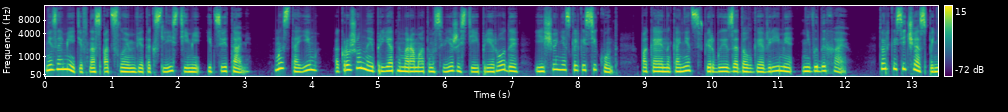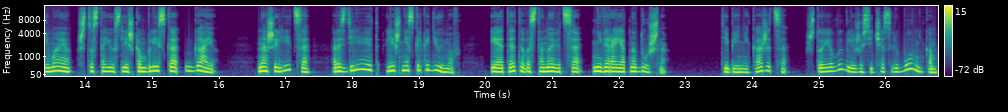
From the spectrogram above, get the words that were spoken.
не заметив нас под слоем веток с листьями и цветами. Мы стоим, окружённые приятным ароматом свежести и природы, еще несколько секунд, пока я, наконец, впервые за долгое время не выдыхаю. Только сейчас понимаю, что стою слишком близко к Гаю. Наши лица разделяют лишь несколько дюймов, и от этого становится невероятно душно. Тебе не кажется, что я выгляжу сейчас любовником,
